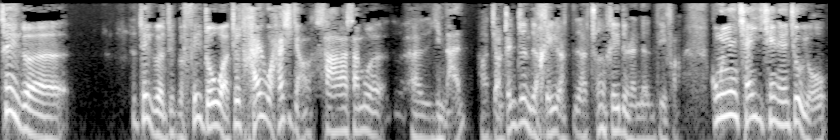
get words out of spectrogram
这个这个这个非洲啊，就还我还是讲撒哈拉沙漠。呃，以南啊，讲真正的黑呃纯黑的人的地方，公元前一千年就有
